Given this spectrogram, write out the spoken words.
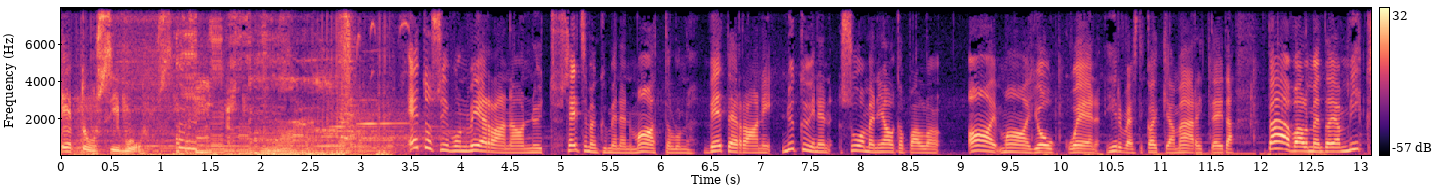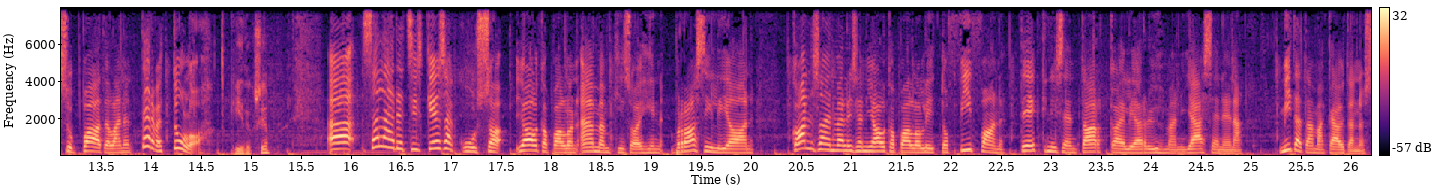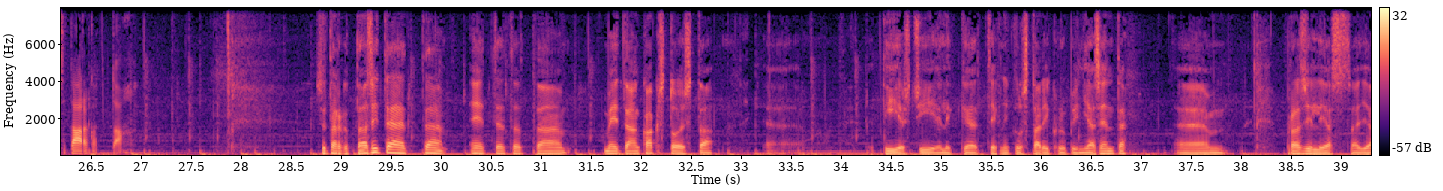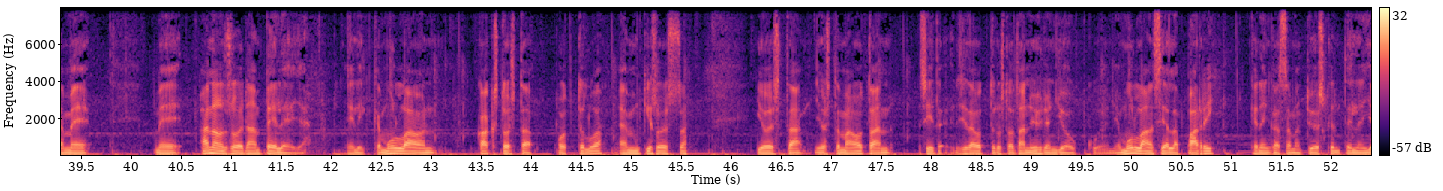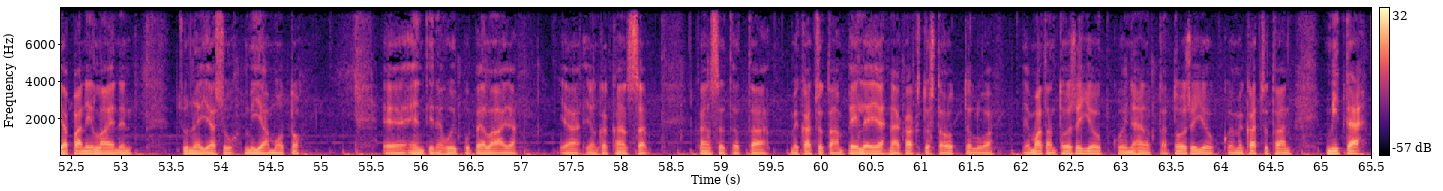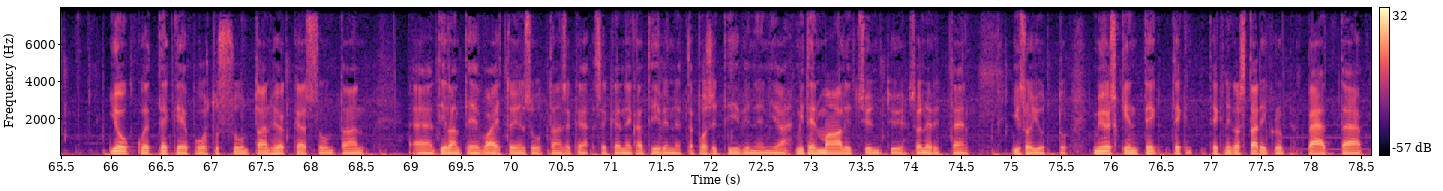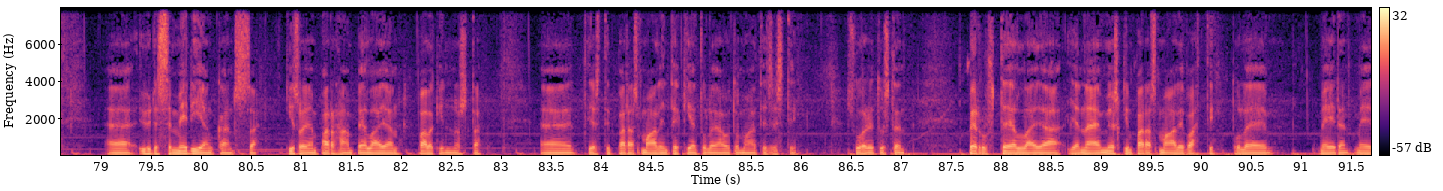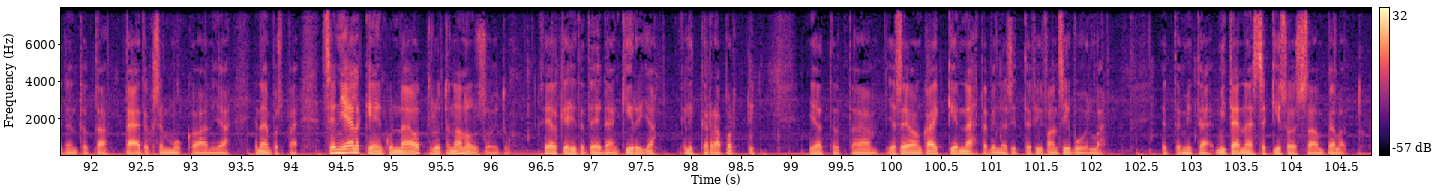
Etusivu. Etusivun vieraana on nyt 70 maattelun veteraani, nykyinen Suomen jalkapallon A-maajoukkueen, hirveästi kaikkia määritteitä, päävalmentaja Miksu Paatelainen. Tervetuloa. Kiitoksia. Ää, sä lähdet siis kesäkuussa jalkapallon MM-kisoihin Brasiliaan kansainvälisen jalkapalloliitto FIFAn teknisen tarkkailijaryhmän jäsenenä. Mitä tämä käytännössä tarkoittaa? Se tarkoittaa sitä, että, että tota, meitä on 12 äh, TSG, eli Technical Study Groupin jäsentä ähm, Brasiliassa ja me, me analysoidaan pelejä. Eli mulla on 12 ottelua M-kisoissa, joista, joista mä otan, siitä, siitä ottelusta otan yhden joukkueen. Ja mulla on siellä pari, kenen kanssa mä työskentelen, japanilainen Tsuneyasu Miyamoto, entinen huippupelaaja, ja jonka kanssa – kanssa tota, me katsotaan pelejä, nämä 12 ottelua, ja mä otan toisen joukkueen ja hän ottaa toisen joukkueen. Me katsotaan, mitä joukkue tekee puolustussuuntaan, hyökkäyssuuntaan, ää, tilanteen vaihtojen suhtaan sekä, sekä negatiivinen että positiivinen ja miten maalit syntyy. Se on erittäin iso juttu. Myöskin te, te, Technical Study Group päättää ää, yhdessä median kanssa kisojen parhaan pelaajan palkinnosta. Tietysti paras maalintekijä tulee automaattisesti suoritusten perusteella ja, ja näin myöskin paras maalivahti tulee meidän, meidän tota, päätöksen mukaan ja, ja näin poispäin. Sen jälkeen, kun nämä ottelut on analysoitu, sen jälkeen siitä tehdään kirja, eli raportti, ja, tota, ja se on kaikkien nähtävinä sitten FIFAn sivuilla, että mitä, mitä näissä kisoissa on pelattu.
